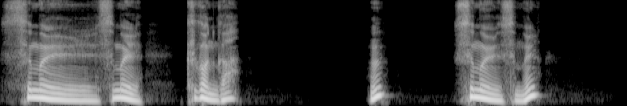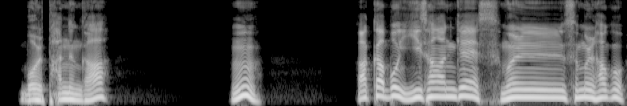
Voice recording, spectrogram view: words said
스물, 스물, 그건가? 응? 스물, 스물? 뭘 봤는가? 응. 아까 뭐 이상한 게 스물스물하고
